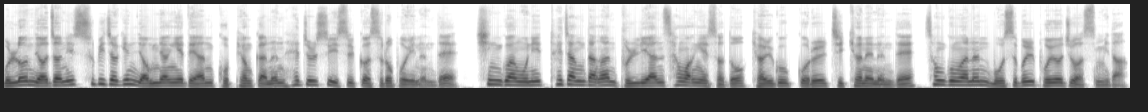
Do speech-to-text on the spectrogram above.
물론 여전히 수비적인 역량에 대한 고평가는 해줄 수 있을 것으로 보이는데 신광훈이 퇴장당한 불리한 상황에서도 결국 골을 지켜내는데 성공하는 모습을 보여주었습니다.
